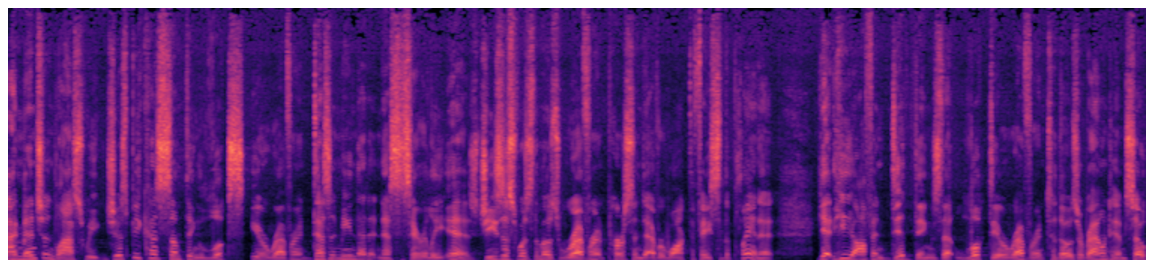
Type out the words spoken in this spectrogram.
I mentioned last week just because something looks irreverent doesn't mean that it necessarily is. Jesus was the most reverent person to ever walk the face of the planet, yet he often did things that looked irreverent to those around him. So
